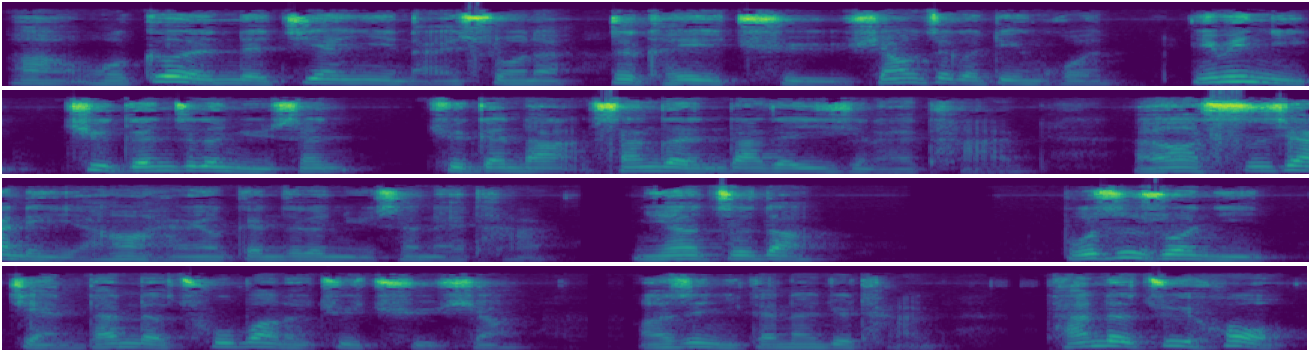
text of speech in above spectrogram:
啊，我个人的建议来说呢，是可以取消这个订婚，因为你去跟这个女生去跟她三个人大家一起来谈，然后私下里，然后还要跟这个女生来谈。你要知道。不是说你简单的粗暴的去取消，而是你跟他去谈，谈的最后，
